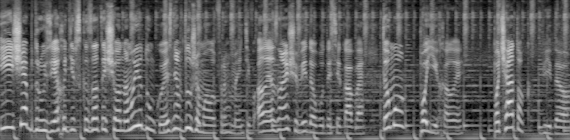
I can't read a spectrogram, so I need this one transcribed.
І ще б, друзі, я хотів сказати, що на мою думку я зняв дуже мало фрагментів, але я знаю, що відео буде цікаве. Тому поїхали. Початок відео.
